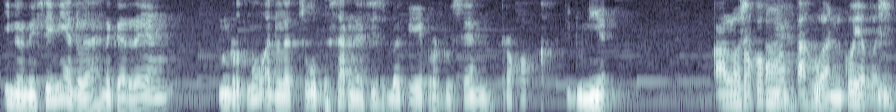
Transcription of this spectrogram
Indonesia ini adalah negara yang menurutmu adalah cukup besar nggak sih sebagai produsen rokok di dunia? kalau Rokok ya? sepengetahuanku ya bos Hmm.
